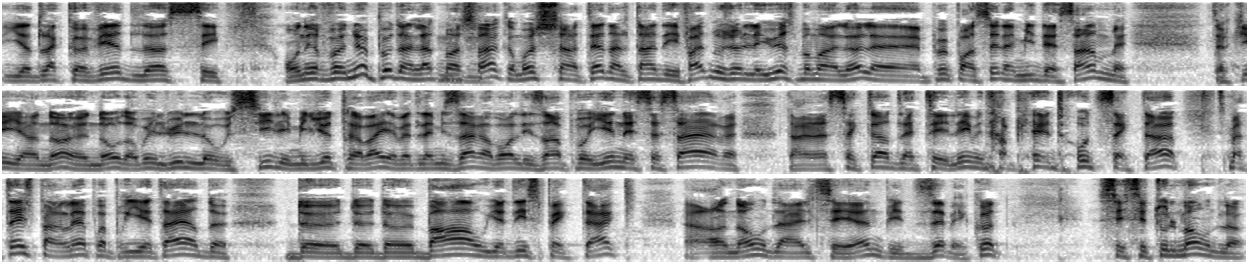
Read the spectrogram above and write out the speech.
Il y a de la COVID, là, c'est. On est revenu un peu dans l'atmosphère mhm. que moi je sentais dans le temps des fêtes. Moi, je l'ai eu à ce moment-là, un peu passé la mi-décembre, mais OK, il y en a un autre. Ah oui, lui, là aussi. Les milieux de travail avaient de la misère à avoir les employés nécessaires dans le secteur de la télé, mais dans plein d'autres secteurs. Ce matin, je parlais à un propriétaire de d'un de, bar où il y a des spectacles en ondes la LCN, puis il disait, ben écoute, c'est tout le monde là.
